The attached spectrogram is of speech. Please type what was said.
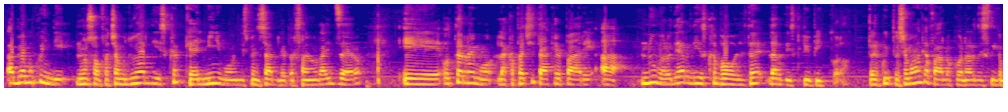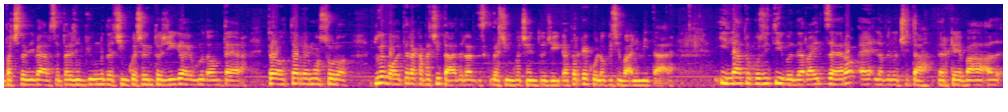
Abbiamo quindi, non so, facciamo due hard disk, che è il minimo indispensabile per fare un RAID 0, e otterremo la capacità che è pari a numero di hard disk volte l'hard disk più piccolo per cui possiamo anche farlo con hard disk di capacità diverse, per esempio uno da 500 giga e uno da 1 tera, però otterremo solo due volte la capacità dell'hard disk da 500 giga, perché è quello che si va a limitare. Il lato positivo del RAID 0 è la velocità, perché va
